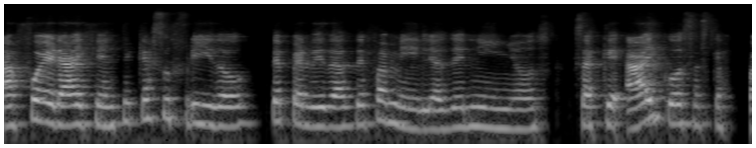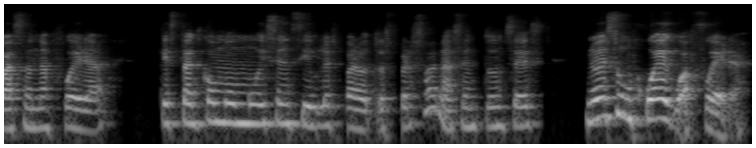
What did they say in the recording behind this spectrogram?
afuera hay gente que ha sufrido de pérdidas de familias, de niños, o sea, que hay cosas que pasan afuera que están como muy sensibles para otras personas. Entonces, no es un juego afuera.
